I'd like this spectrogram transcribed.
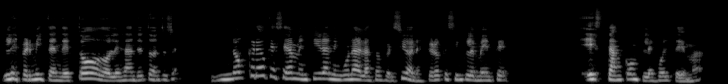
Les permiten de todo, les dan de todo. Entonces, no creo que sea mentira ninguna de las dos versiones. Creo que simplemente es tan complejo el tema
